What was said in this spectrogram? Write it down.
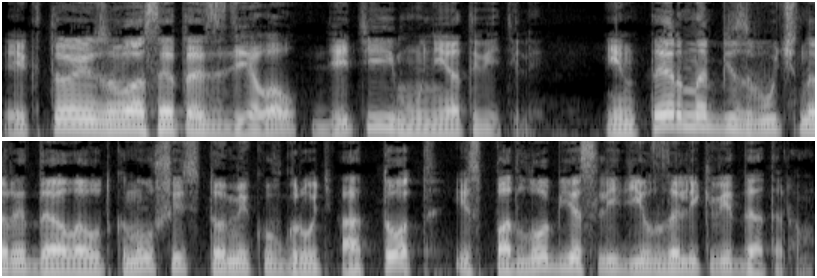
«И кто из вас это сделал?» Дети ему не ответили. Интерна беззвучно рыдала, уткнувшись Томику в грудь, а тот из-под лобья следил за ликвидатором.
